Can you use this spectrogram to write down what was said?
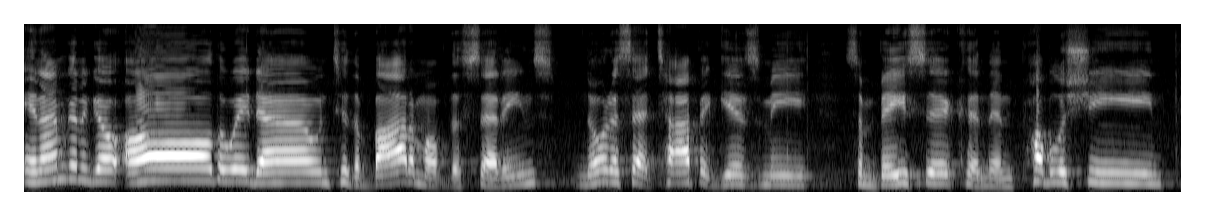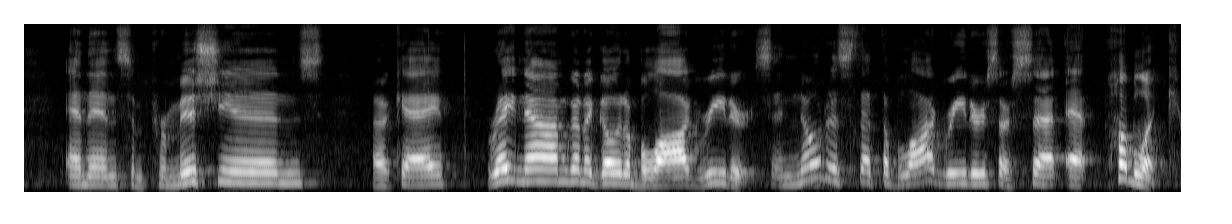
And I'm going to go all the way down to the bottom of the settings. Notice that top it gives me some basic and then publishing and then some permissions. Okay. Right now I'm going to go to blog readers. And notice that the blog readers are set at public.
